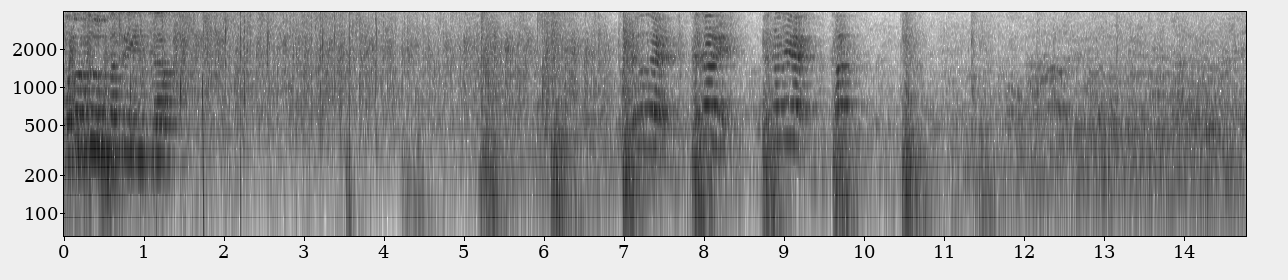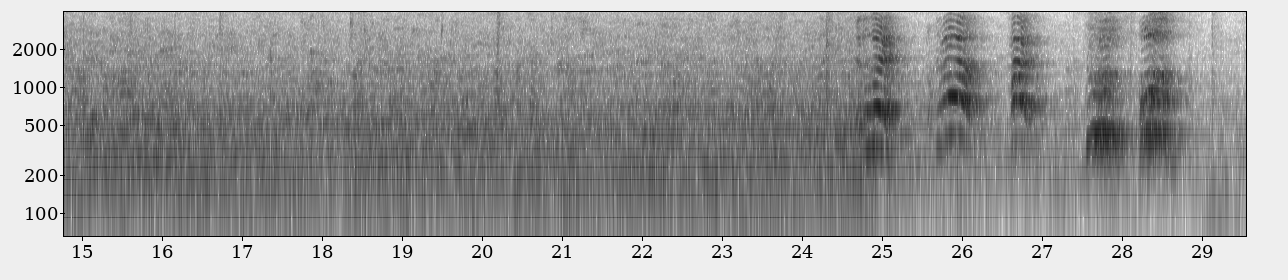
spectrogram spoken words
큰 박수 부탁드리겠습니다. 제자리, 제자리, 제자리, 자. 제자리, 들어, 팔, 두, 호.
